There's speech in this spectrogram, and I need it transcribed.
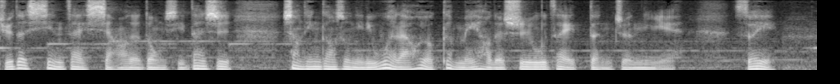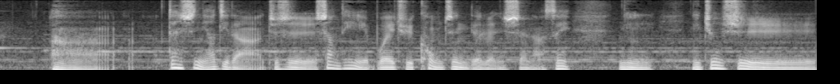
觉得现在想要的东西，但是上天告诉你，你未来会有更美好的事物在等着你。耶所以，啊，但是你要记得啊，就是上天也不会去控制你的人生啊。所以，你你就是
